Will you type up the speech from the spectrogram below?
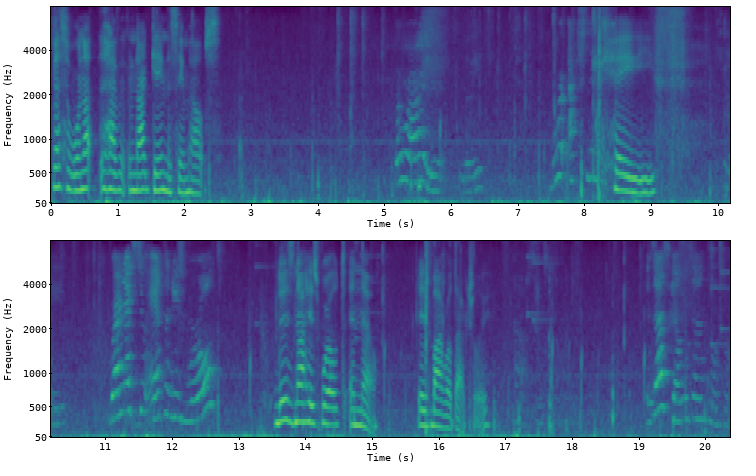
Yes, we're not having, we're not getting the same house. Where are you, Louis? We're actually Cave. Right next to Anthony's world. This is not his world, and no, it is my world actually. Oh, Is that a skeleton? No, it's not.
